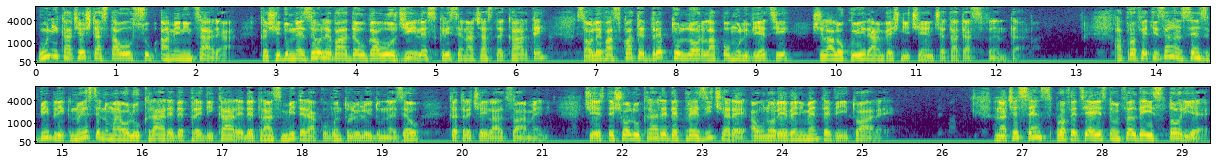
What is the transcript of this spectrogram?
Unii ca aceștia stau sub amenințarea că și Dumnezeu le va adăuga urgiile scrise în această carte sau le va scoate dreptul lor la pomul vieții și la locuirea în veșnicie în cetatea sfântă. A profetiza în sens biblic nu este numai o lucrare de predicare, de transmitere a cuvântului lui Dumnezeu către ceilalți oameni, ci este și o lucrare de prezicere a unor evenimente viitoare. În acest sens, profeția este un fel de istorie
